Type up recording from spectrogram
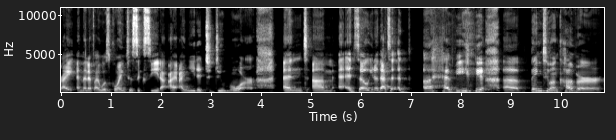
right? And then if I was going to succeed, I, I needed to do more. And um, and so you know that's a, a heavy uh, thing to uncover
